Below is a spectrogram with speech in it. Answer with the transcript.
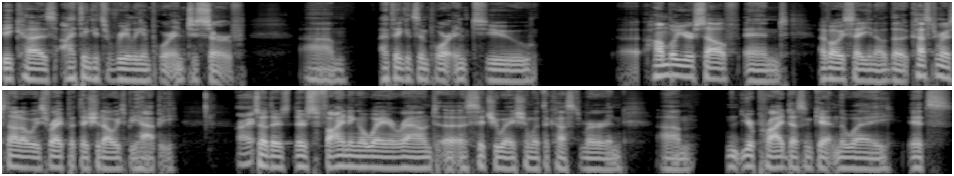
because I think it's really important to serve. Um, I think it's important to uh, humble yourself and I've always say, you know, the customer is not always right, but they should always be happy. Right. So there's there's finding a way around a, a situation with the customer, and um, your pride doesn't get in the way. It's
